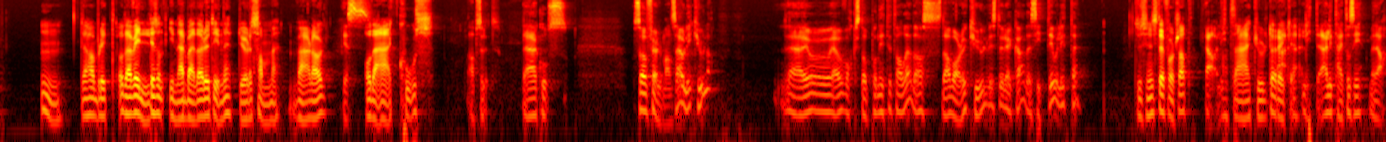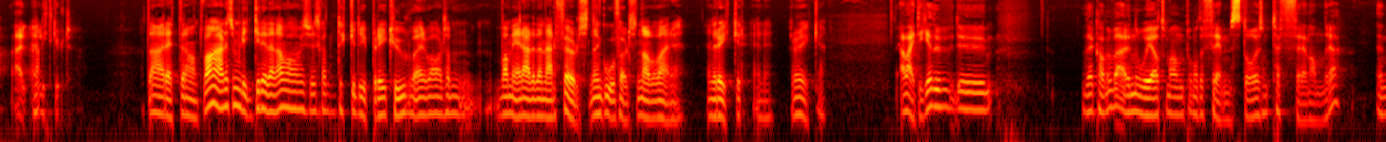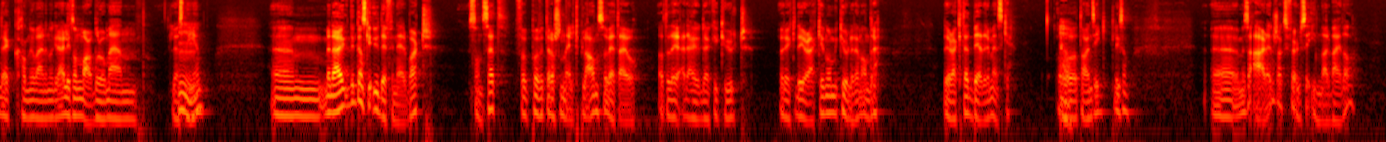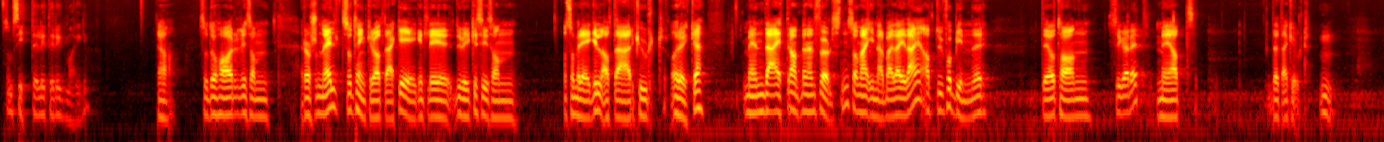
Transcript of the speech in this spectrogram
Mm. Det har blitt, og det er veldig sånn innarbeida rutiner. Du gjør det samme hver dag, Yes, og det er kos. Absolutt. Det er kos. Så føler man seg jo litt kul, da. Er jo, jeg er jo vokst opp på 90-tallet. Da, da var du kul hvis du røyka. Det sitter jo litt, det. Du syns det fortsatt? Ja, litt. At det er kult å røyke? Det er litt, det er litt teit å si, men ja. Det er litt kult. At det er et eller annet Hva er det som ligger i det, da? Hvis vi skal dykke dypere i kul, hva, som, hva mer er det den der følelsen, den gode følelsen av å være en røyker, eller røyke? Jeg veit ikke. Du, du, det kan jo være noe i at man på en måte fremstår som tøffere enn andre. Det kan jo være noe greier. Litt sånn Marlboro Man-løsningen. Um, men det er ganske udefinerbart sånn sett. For på et rasjonelt plan så vet jeg jo at det, det, er, det er ikke kult å røyke. Det gjør deg ikke noe kulere enn andre. Det gjør deg ikke til et bedre menneske å Ja. ta en sigg, liksom. Uh, men så er det en slags følelse innarbeida som sitter litt i ryggmargen. Ja. Så du har liksom Rasjonelt så tenker du at det er ikke egentlig Du vil ikke si sånn som regel at det er kult å røyke, men det er et eller annet med den følelsen som er innarbeida i deg, at du forbinder det å ta en sigarett med at dette er kult. Mm.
